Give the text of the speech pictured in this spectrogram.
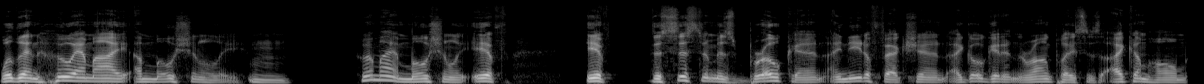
"Well, then, who am I emotionally? Mm. Who am I emotionally? If if the system is broken, I need affection. I go get it in the wrong places. I come home,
